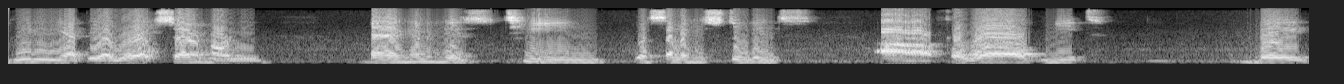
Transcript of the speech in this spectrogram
greeted me at the award ceremony. And him and his team with some of his students uh, for World Meet they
